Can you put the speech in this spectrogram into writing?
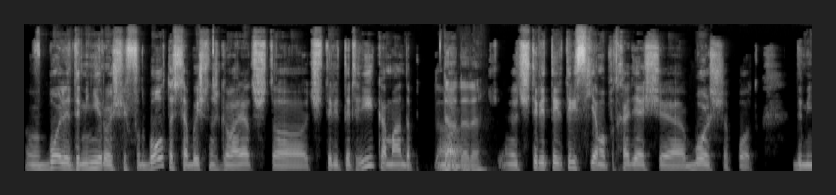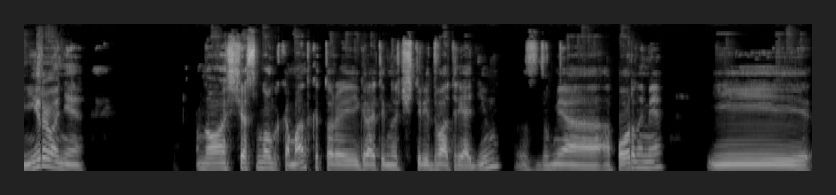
в более доминирующий футбол. То есть обычно же говорят, что 4-3-3 команда, а, Да-да-да. э, 4-3-3 схема, подходящая больше под доминирование. Но сейчас много команд, которые играют именно 4-2-3-1 с двумя опорными и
